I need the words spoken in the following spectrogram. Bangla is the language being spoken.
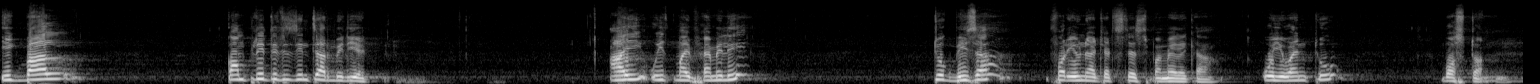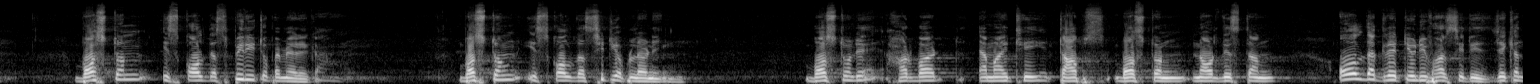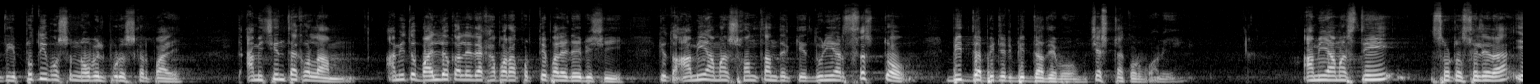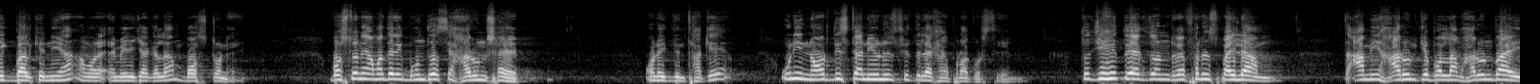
Iqbal completed his intermediate. I, with my family, took visa for United States of America. We went to Boston. Boston is called the spirit of America. Boston is called the city of learning. Boston, Harvard, MIT, Tufts, Boston, Northeastern, all the great universities যেখান থেকে প্রতি বছর নোবেল পুরস্কার পায়, আমি চিন্তা করলাম, আমি তো বাল্যকালে লেখাপড়া করতে পারি না বেশি, কিন্তু আমি আমার সন্তানদেরকে দুনিয়ার শ্রেষ্ঠ বিদ্যাপীঠের বিদ্যা দেব, চেষ্টা করব আমি। আমি আমার স্ত্রী, ছোট ছেলেরা ইকবালকে নিয়ে আমরা আমেরিকা গেলাম বস্টনে। বস্টনে আমাদের এক বন্ধু আছে হারুন সাহেব অনেক দিন থাকে, উনি নর্থ ইস্টার্ন ইউনিভার্সিটিতে লেখাপড়া করছেন তো যেহেতু একজন রেফারেন্স পাইলাম, তা আমি হারুনকে বললাম, হারুন ভাই,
